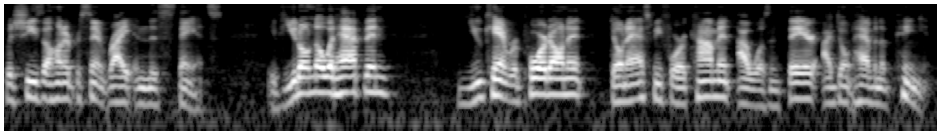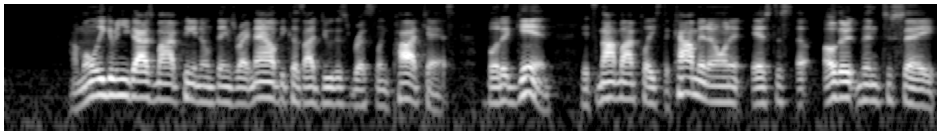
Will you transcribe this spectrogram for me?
But she's 100% right in this stance. If you don't know what happened, you can't report on it. Don't ask me for a comment. I wasn't there. I don't have an opinion. I'm only giving you guys my opinion on things right now because I do this wrestling podcast. But again, it's not my place to comment on it as to, uh, other than to say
